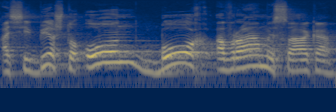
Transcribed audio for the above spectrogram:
о себе, что Он Бог Авраама, Исаака,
